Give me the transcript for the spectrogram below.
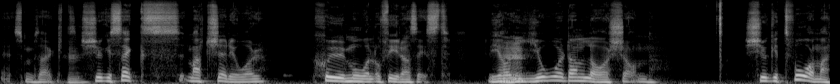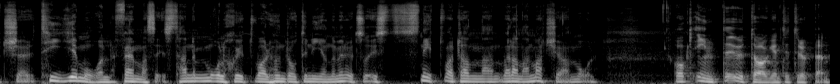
eh, som sagt, Mm. 26 matcher i år, 7 mål och 4 assist. Vi har Mm. Jordan Larsson, 22 matcher, 10 mål, 5 assist. Han är målskytt var 189 minut, så i snitt varannan, varannan match gör han mål. Och inte uttagen till truppen.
